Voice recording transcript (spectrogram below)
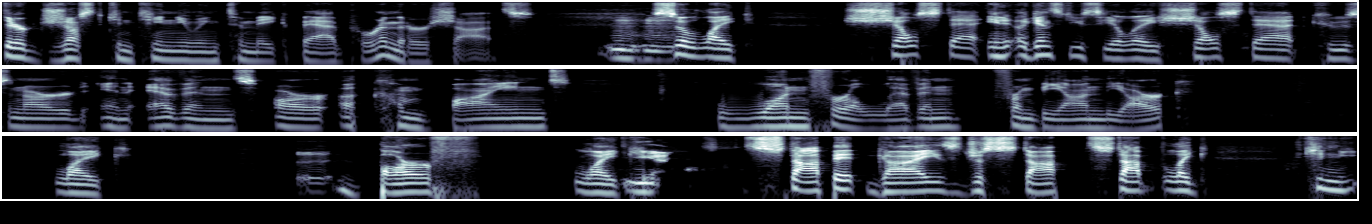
they're just continuing to make bad perimeter shots. Mm-hmm. So like Shelstad against UCLA, Shelstad, Couisnard, and Evans are a combined one for eleven from beyond the arc. Like uh, barf, like yeah. stop it, guys. Just stop, stop. Like, can you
